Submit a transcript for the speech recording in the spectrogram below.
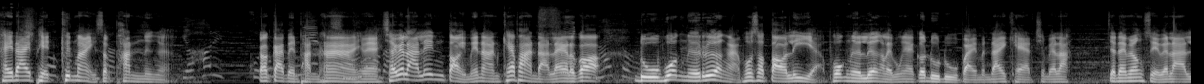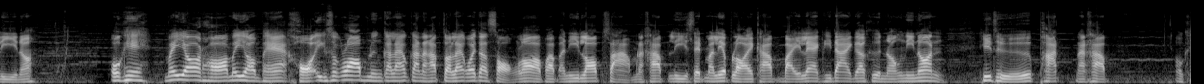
ให้ได้เพชรขึ้นมาอีกสักพันหนึ่งอะก็กลายเป็นพันห้าใช่ไหมใช้เวลาเล่นต่อยไม่นานแค่ผ่านด่านแรกแล้วก็ดูพวกเนื้อเรื่องอะพวกสตอรี่อะพวกเนื้อเรื่องอะไรพวกนี้ก็ดูดูๆไปมันได้แคสใช่ไหมล่ะจะได้ไม่ต้องเสียเวลารีเนาะโอเค ไม่ย่อท้อไม่ยอมแพ้ขออีกสักรอบหนึ่งก็แล้วกันนะครับ ตอนแรกว่าจะ 2 รอบครับ อันนี้รอบ 3 นะครับ รีเซ็ตมาเรียบร้อยครับ ใบแรกที่ได้ก็คือน้องนีนอน ที่ถือพัดนะครับ โอเค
